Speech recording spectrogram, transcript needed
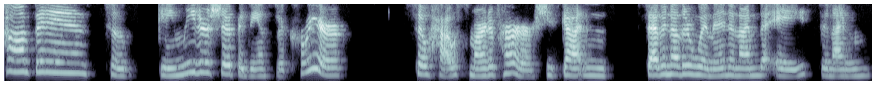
confidence, to gain leadership, advance their career. So how smart of her. She's gotten seven other women and I'm the eighth and I'm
